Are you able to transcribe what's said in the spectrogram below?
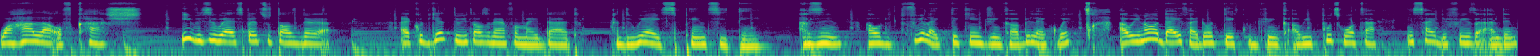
wahala of cash, if you see where I spent 2,000 naira, I could get 3,000 naira from my dad. And the way I spent it, eh, as in, I would feel like taking drink. I'll be like, well, I will not die if I don't take drink. I will put water inside the freezer and then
